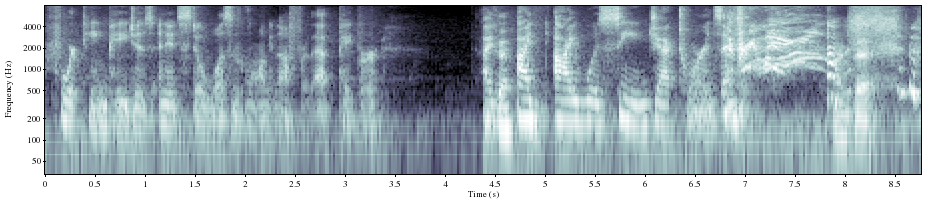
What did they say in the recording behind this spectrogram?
14 pages and it still wasn't long enough for that paper. I Okay. I I was seeing Jack Torrance everywhere. I bet.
